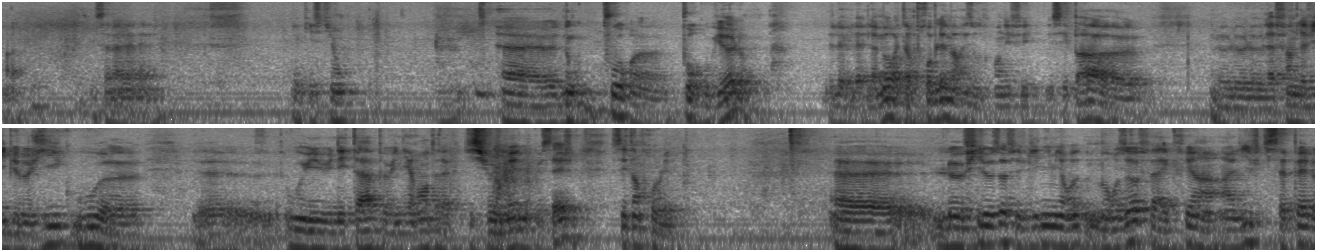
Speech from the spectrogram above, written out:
Voilà. C'est ça la, question. Euh, donc pour pour Google, la, mort est un problème à résoudre, en effet. Et ce n'est pas euh, la fin de la vie biologique ou, euh, euh, ou une étape inhérente à la condition humaine, que sais-je, c'est un problème. le philosophe Evgeny Morozov a écrit un, livre qui s'appelle,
